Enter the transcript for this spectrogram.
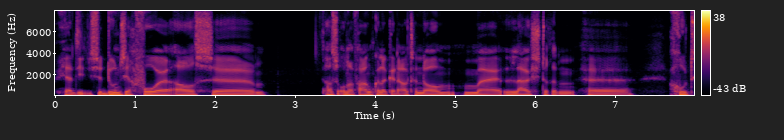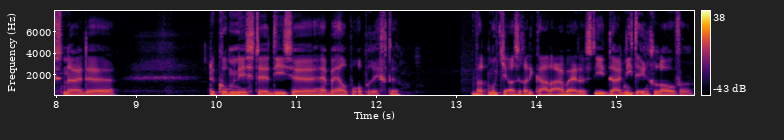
ja, die, ze doen zich voor als. Uh, als onafhankelijk en autonoom, maar luisteren goed naar de de communisten die ze hebben helpen oprichten. Wat moet je als radicale arbeiders die daar niet in geloven?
